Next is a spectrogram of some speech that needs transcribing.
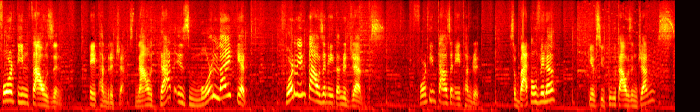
14,800 gems. Now that is more like it. 14,800 gems. 14,800. So Battle Villa gives you 2,000 gems.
